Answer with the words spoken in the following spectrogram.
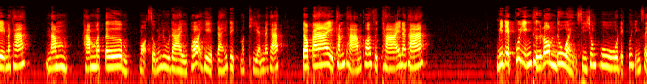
ด็กๆนะคะนำคำมาเติมเหมาะสมฤดูใด เพราะเหตุใดให้เด็กมาเขียนนะคะ ต่อไปคำถามข้อสุดท้ายนะคะ มีเด็กผู้หญิงถือร่มด้วย สีชมพู เด็กผู้หญิงใส่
